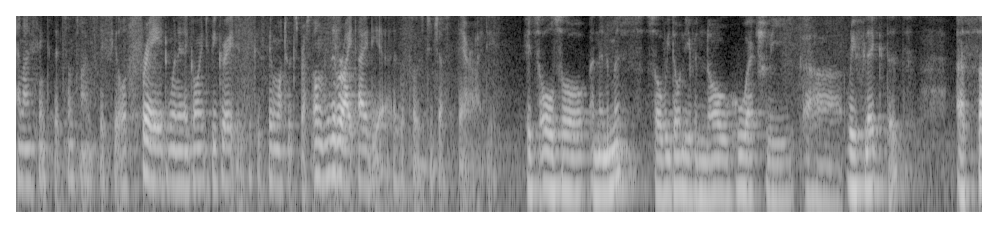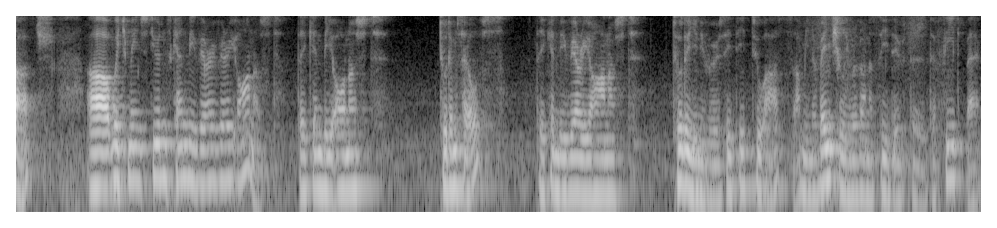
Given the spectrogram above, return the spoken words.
and I think that sometimes they feel afraid when they're going to be graded because they want to express only the right idea as opposed to just their idea. It's also anonymous, so we don't even know who actually uh, reflected as such, uh, which means students can be very, very honest. They can be honest to themselves, they can be very honest to the university, to us. I mean, eventually we're going to see the, the, the, feedback.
